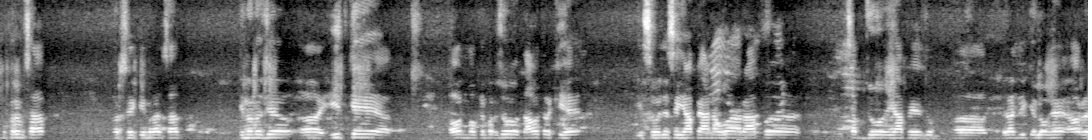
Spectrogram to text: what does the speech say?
मुकरम साहब और शेख इमरान साहब इन्होंने जो ईद के पावन मौके पर जो दावत रखी है इस वजह से यहाँ पे आना हुआ और आप सब जो यहाँ पे जो बिरादरी के लोग हैं और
